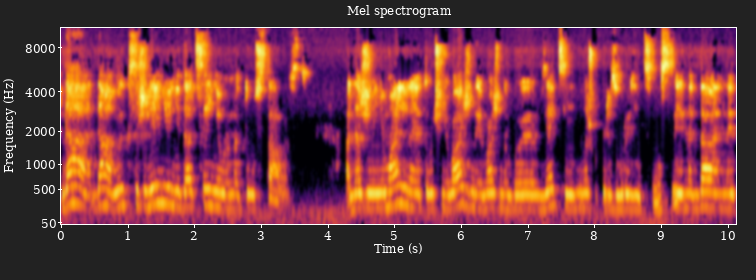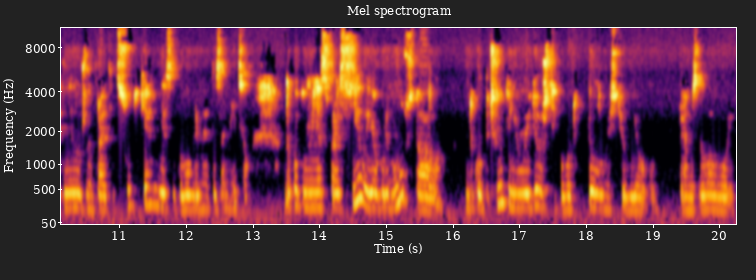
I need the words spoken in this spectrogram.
Да, да, мы, к сожалению, недооцениваем эту усталость. А даже минимальная это очень важно, и важно бы взять и немножко перезагрузиться. Но иногда на это не нужно тратить сутки, если ты вовремя это заметил. Так вот он меня спросил, и я говорю, ну устала. Он такой, почему ты не уйдешь, типа, вот полностью в йогу, прям с головой?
